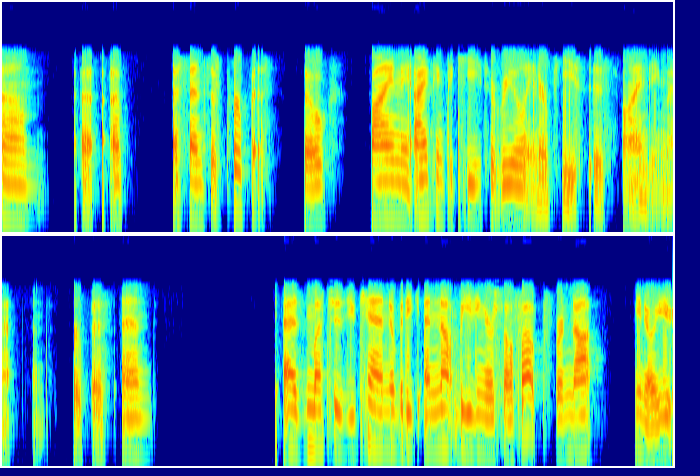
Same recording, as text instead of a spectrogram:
um, a, a, a sense of purpose. So finding, I think the key to real inner peace is finding that sense of purpose and as much as you can, nobody and not beating yourself up for not you know your,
